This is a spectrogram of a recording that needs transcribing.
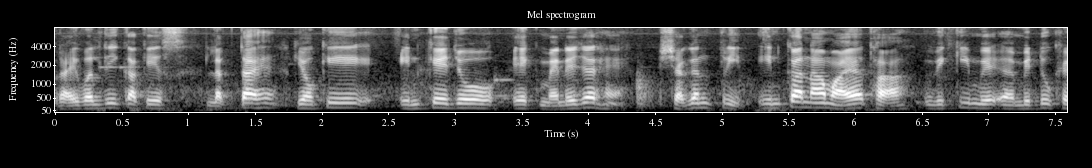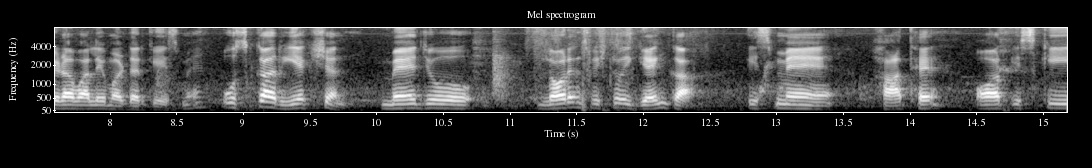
राइवलरी का केस लगता है क्योंकि इनके जो एक मैनेजर हैं शगनप्रीत इनका नाम आया था विक्की मि- मिड्डू खेड़ा वाले मर्डर केस में उसका रिएक्शन में जो लॉरेंस बिश्नोई गैंग का इसमें हाथ है और इसकी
